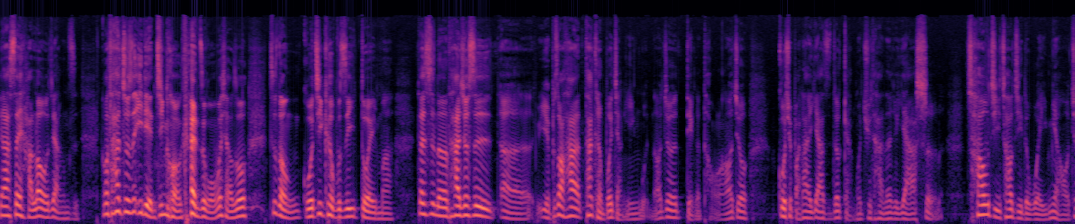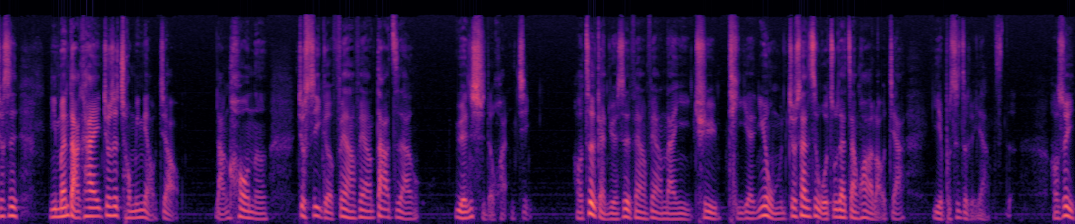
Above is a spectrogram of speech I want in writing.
跟他 say hello 这样子，然后他就是一脸惊恐的看着我。我想说，这种国际课不是一堆吗？但是呢，他就是呃，也不知道他他可能不会讲英文，然后就点个头，然后就过去把他的鸭子就赶回去他那个鸭舍了。超级超级的微妙，就是你门打开就是虫鸣鸟叫，然后呢就是一个非常非常大自然原始的环境。好，这个感觉是非常非常难以去体验，因为我们就算是我住在彰化的老家，也不是这个样子的。好，所以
